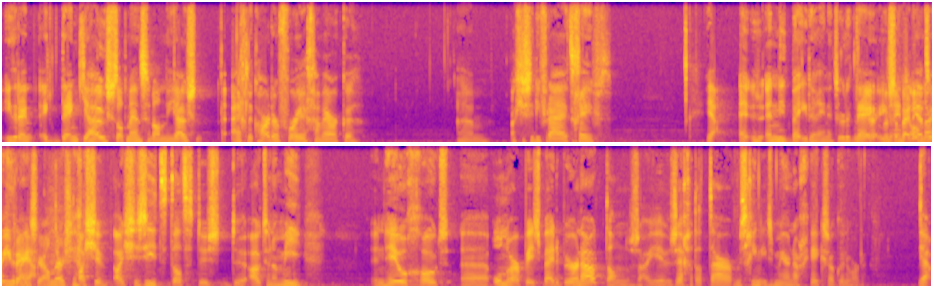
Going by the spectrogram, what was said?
iedereen, ik denk juist dat mensen dan juist eigenlijk harder voor je gaan werken. Um, als je ze die vrijheid geeft. Ja, en, en, niet bij iedereen natuurlijk. Nee, iedereen dus bij anders, iedereen is weer anders. Ja. Als, je, als je ziet dat dus de autonomie een heel groot uh, onderwerp is bij de burn-out, dan zou je zeggen dat daar misschien iets meer naar gekeken zou kunnen worden. Ja,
